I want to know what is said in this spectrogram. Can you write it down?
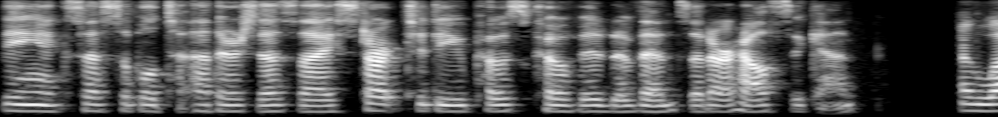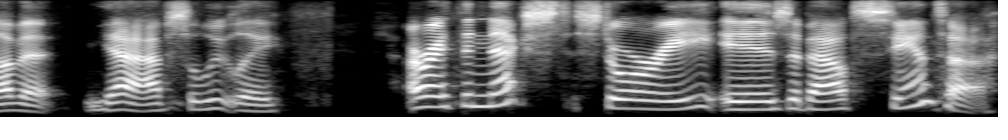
being accessible to others as I start to do post COVID events at our house again? I love it. Yeah, absolutely. All right. The next story is about Santa.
